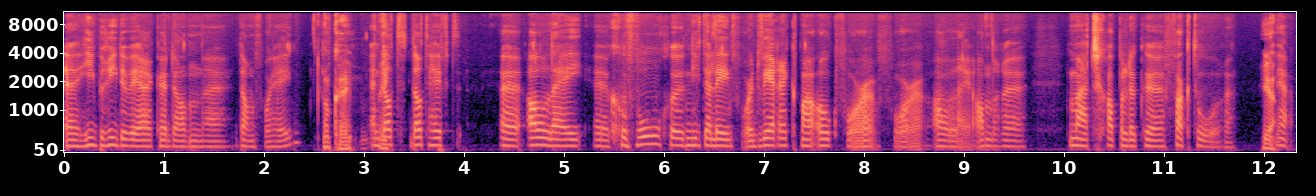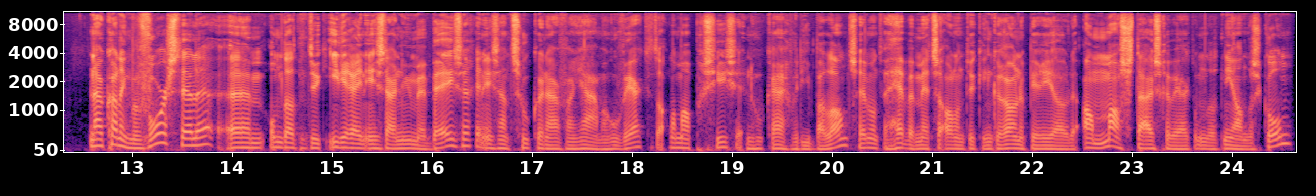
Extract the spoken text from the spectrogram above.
hybride werken dan, dan voorheen. Oké. En dat, dat heeft allerlei gevolgen, niet alleen voor het werk, maar ook voor, voor allerlei andere maatschappelijke factoren. ja. ja. Nou kan ik me voorstellen, um, omdat natuurlijk iedereen is daar nu mee bezig en is aan het zoeken naar van ja, maar hoe werkt het allemaal precies en hoe krijgen we die balans? Hè? Want we hebben met z'n allen natuurlijk in coronaperiode en masse thuisgewerkt omdat het niet anders kon.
